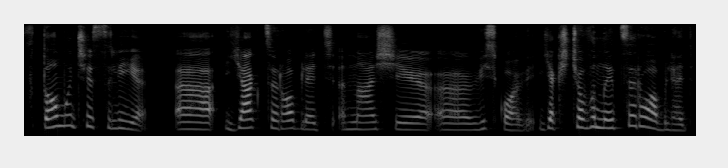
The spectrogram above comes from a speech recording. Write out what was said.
в тому числі. е, Як це роблять наші е, військові? Якщо вони це роблять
